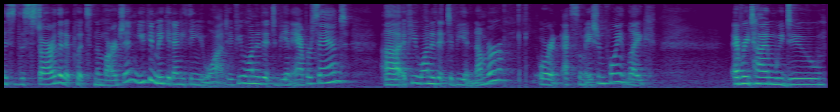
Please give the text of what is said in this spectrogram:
is the star that it puts in the margin. You can make it anything you want. If you wanted it to be an ampersand, uh, if you wanted it to be a number or an exclamation point, like every time we do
